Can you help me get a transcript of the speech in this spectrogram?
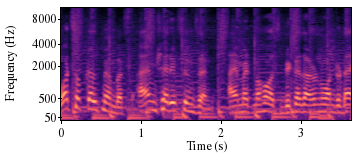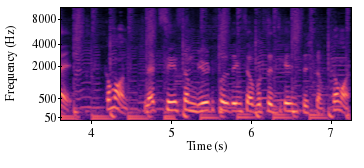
What's up cult members? I am Sharif Simpson. I am at my house because I don't want to die. Come on, let's see some beautiful things about the education system. Come on.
